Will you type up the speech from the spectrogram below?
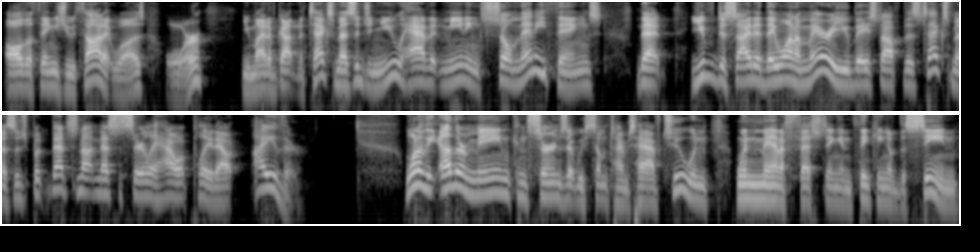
all the things you thought it was, or you might have gotten the text message and you have it meaning so many things that you've decided they want to marry you based off this text message, but that's not necessarily how it played out either. One of the other main concerns that we sometimes have too when when manifesting and thinking of the scene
